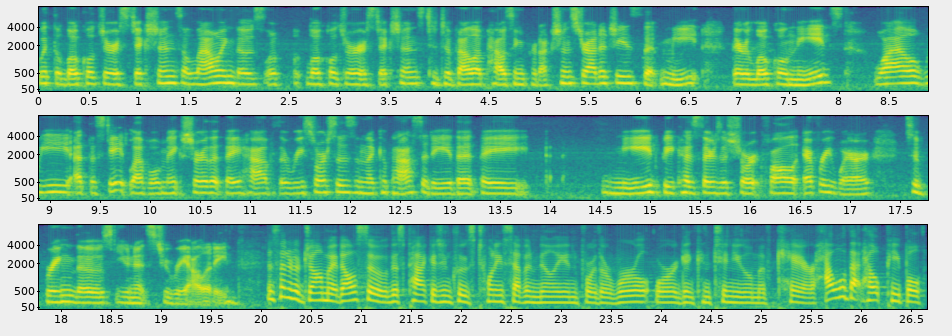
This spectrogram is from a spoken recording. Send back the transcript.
with the local jurisdictions, allowing those lo- local jurisdictions to develop housing housing production strategies that meet their local needs, while we at the state level make sure that they have the resources and the capacity that they need because there's a shortfall everywhere to bring those units to reality. And Senator Jama, it also this package includes 27 million for the rural Oregon continuum of care. How will that help people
